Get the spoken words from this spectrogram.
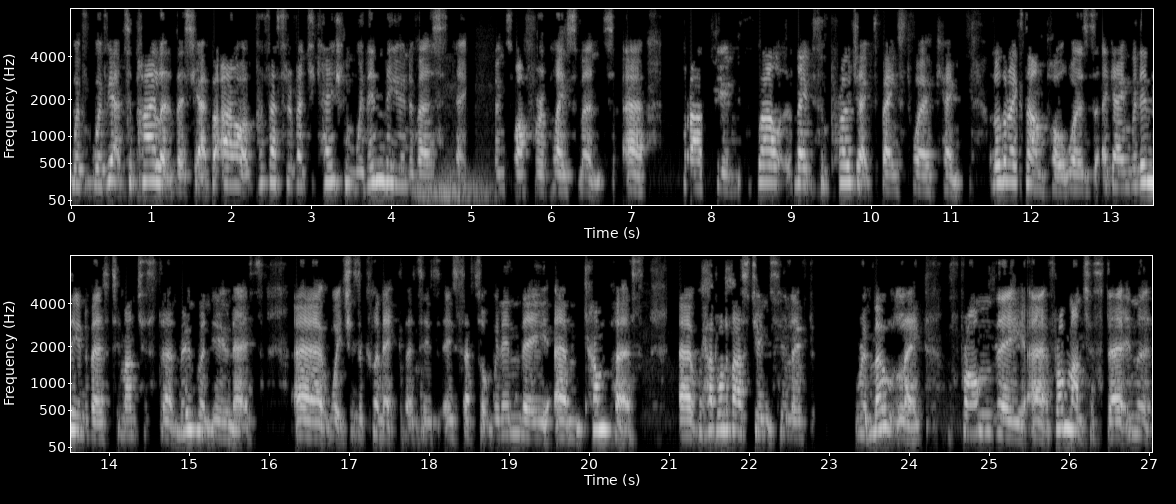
we've we've yet to pilot this yet, but our professor of education within the university going to offer a placement uh, for our students well, maybe some project based working. Another example was again within the University Manchester Movement Unit, uh, which is a clinic that is, is set up within the um, campus. Uh, we had one of our students who lived remotely from the uh, from Manchester in the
